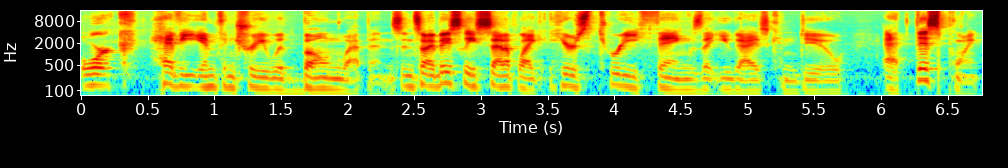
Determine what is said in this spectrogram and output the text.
orc heavy infantry with bone weapons. And so i basically set up like here's three things that you guys can do at this point.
